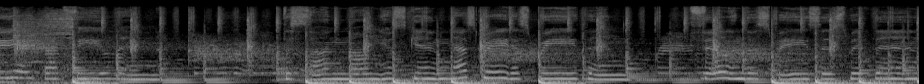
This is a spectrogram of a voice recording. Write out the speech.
Create that feeling. The sun on your skin, as great as breathing. Filling the spaces within.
